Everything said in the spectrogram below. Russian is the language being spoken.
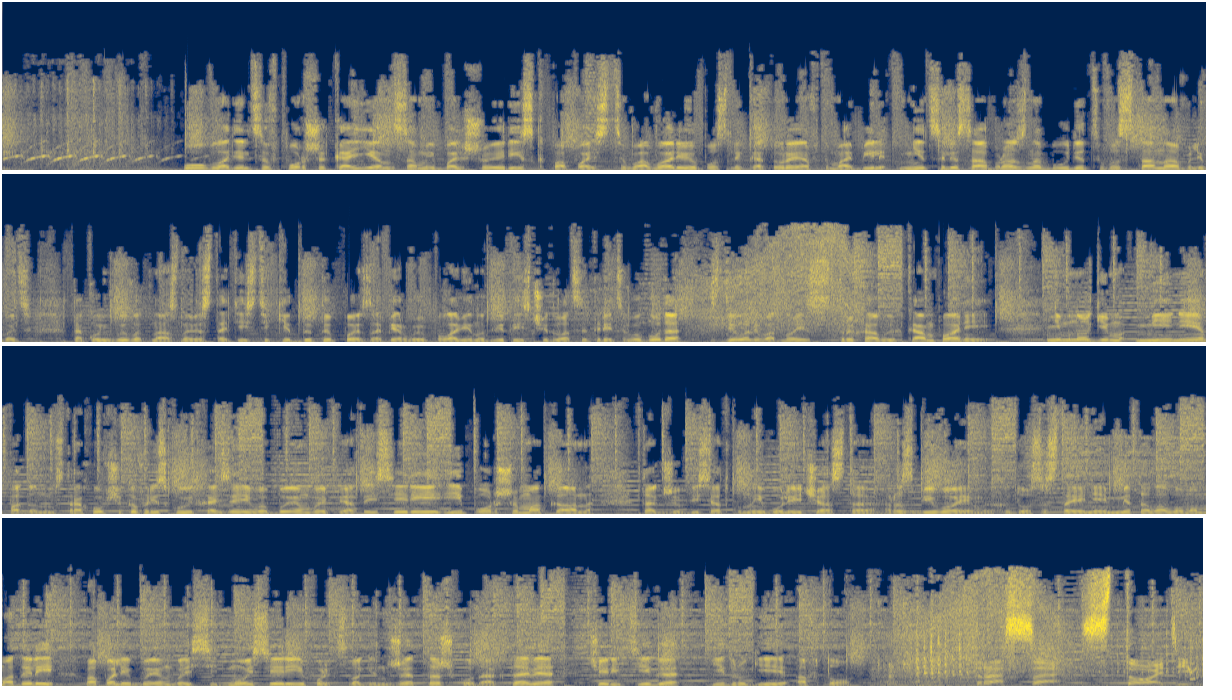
У владельцев Porsche Cayenne самый большой риск попасть в аварию, после которой автомобиль нецелесообразно будет восстанавливать. Такой вывод на основе статистики ДТП за первую половину 2023 года сделали в одной из страховых компаний. Немногим менее, по данным страховщиков, рискуют хозяева BMW 5 серии и Porsche Macan. Также в десятку наиболее часто разбиваемых до состояния металлолома моделей попали BMW 7 серии, Volkswagen Jetta, Skoda Octavia, Черри Тига и другие авто. Трасса 101.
